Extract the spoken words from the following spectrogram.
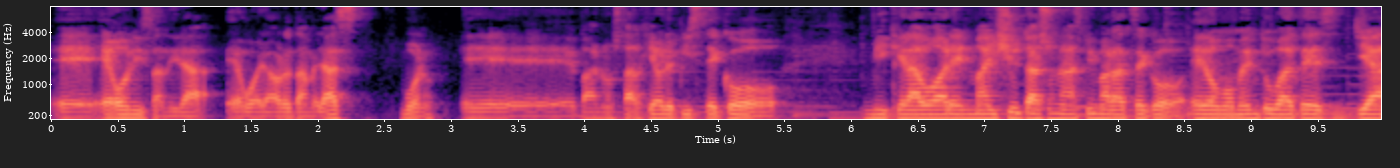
e, egon izan dira egoera horretan beraz, bueno, e, ba, nostalgia hori pizteko Mikel Aboaren maixutasuna azpimarratzeko edo momentu batez ja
